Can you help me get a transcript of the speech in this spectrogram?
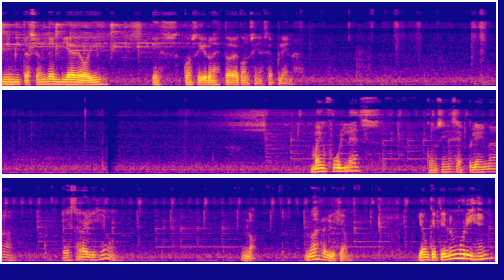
mi invitación del día de hoy es conseguir un estado de conciencia plena. Mindfulness, conciencia plena, ¿es religión? No no es religión. Y aunque tiene un origen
